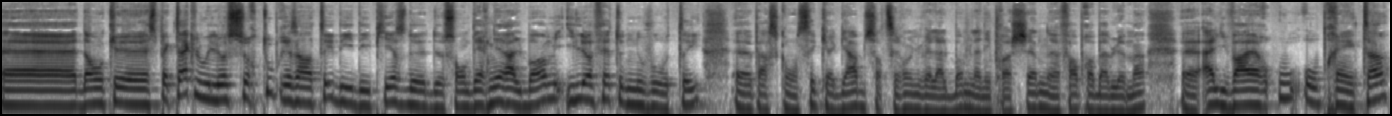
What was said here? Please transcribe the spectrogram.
Euh, donc, euh, spectacle où il a surtout présenté des, des pièces de, de son dernier album. Il a fait une nouveauté parce qu'on sait que Gab sortira un nouvel album l'année prochaine, fort probablement à l'hiver ou au printemps.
